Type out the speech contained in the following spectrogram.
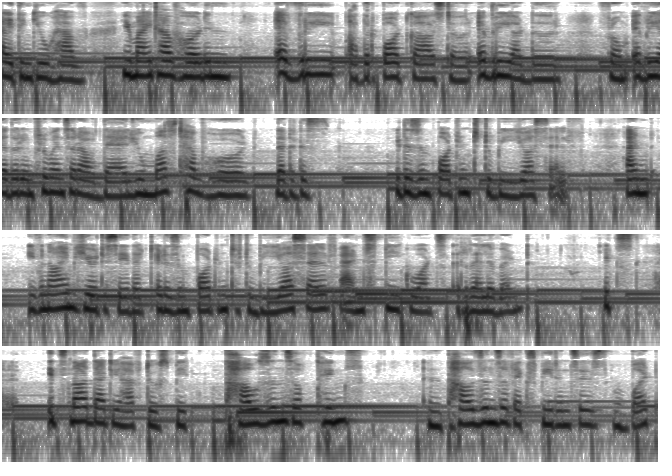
I think you have you might have heard in every other podcast or every other from every other influencer out there you must have heard that it is it is important to be yourself. And even i am here to say that it is important to be yourself and speak what's relevant. It's it's not that you have to speak thousands of things and thousands of experiences but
